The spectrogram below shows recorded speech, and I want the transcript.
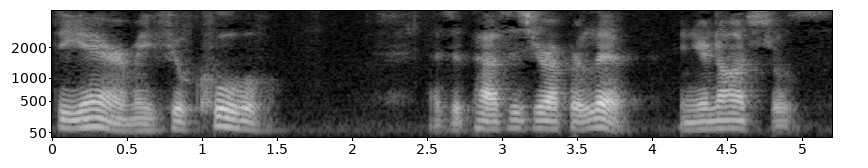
The air may feel cool as it passes your upper lip and your nostrils.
